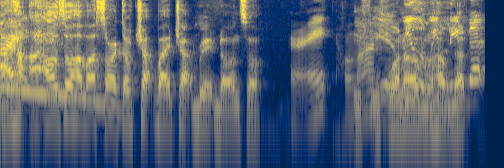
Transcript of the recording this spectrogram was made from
I, ha- I also have a sort of chat by chat breakdown, so All right. Hold if, on. if Yeah, one of we'll, them we'll have leave that. that.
